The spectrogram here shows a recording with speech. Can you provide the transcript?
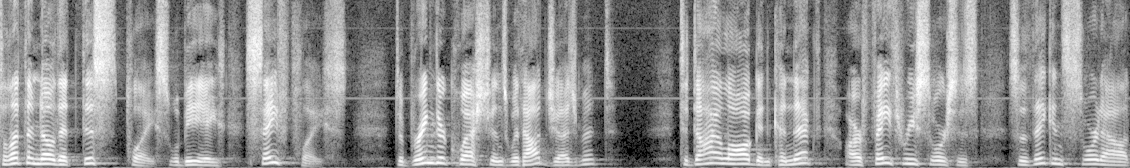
To let them know that this place will be a safe place to bring their questions without judgment, to dialogue and connect our faith resources so they can sort out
